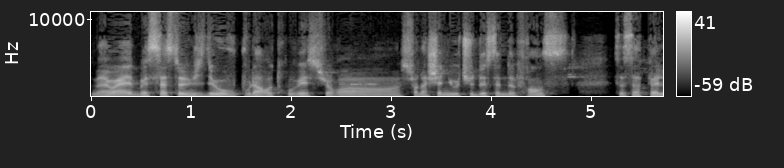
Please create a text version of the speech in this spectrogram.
Ben ouais, ben ça, cette vidéo, vous pouvez la retrouver sur, euh, sur la chaîne YouTube de Stand Up France. Ça s'appelle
